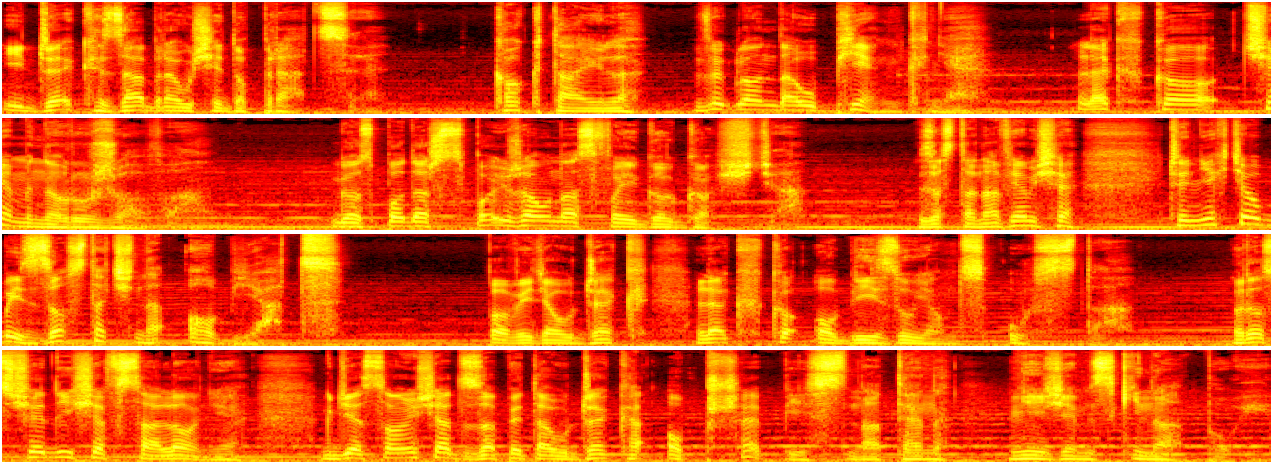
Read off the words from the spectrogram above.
i Jack zabrał się do pracy. Koktajl wyglądał pięknie, lekko ciemnoróżowo. Gospodarz spojrzał na swojego gościa. Zastanawiam się, czy nie chciałbyś zostać na obiad, powiedział Jack, lekko oblizując usta. Rozsiedli się w salonie, gdzie sąsiad zapytał Jacka o przepis na ten nieziemski napój.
